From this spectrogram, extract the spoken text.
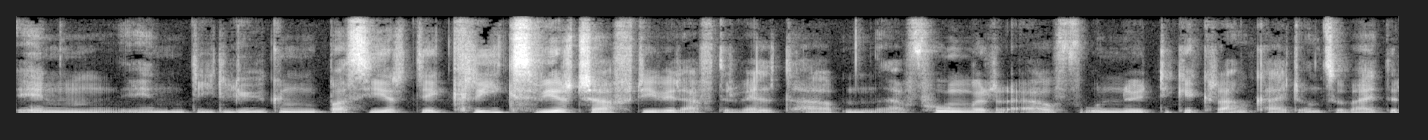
in, in die lügenbasierte Kriegswirtschaft, die wir auf der Welt haben, auf Hunger, auf unnötige Krankheit und so weiter.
